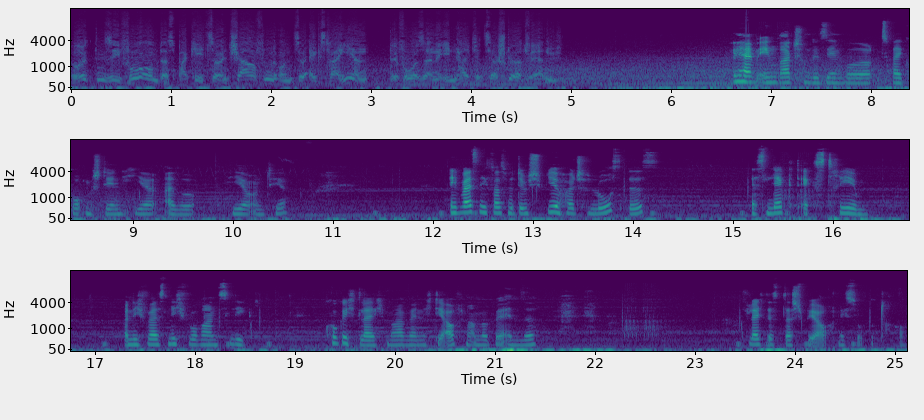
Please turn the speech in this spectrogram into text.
Rücken Sie vor, um das Paket zu entschärfen und zu extrahieren, bevor seine Inhalte zerstört werden. Wir haben eben gerade schon gesehen, wo zwei Gruppen stehen. Hier, also hier und hier. Ich weiß nicht, was mit dem Spiel heute los ist. Es leckt extrem. Und ich weiß nicht, woran es liegt. Gucke ich gleich mal, wenn ich die Aufnahme beende. Vielleicht ist das Spiel auch nicht so gut drauf.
